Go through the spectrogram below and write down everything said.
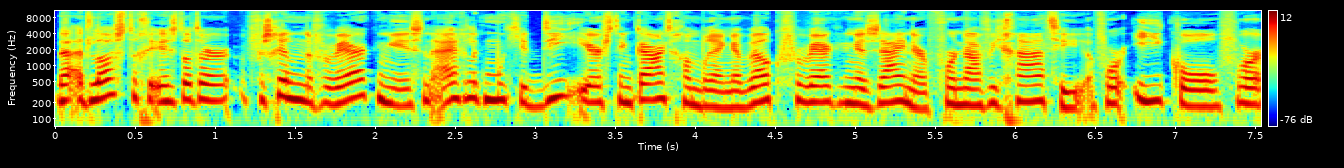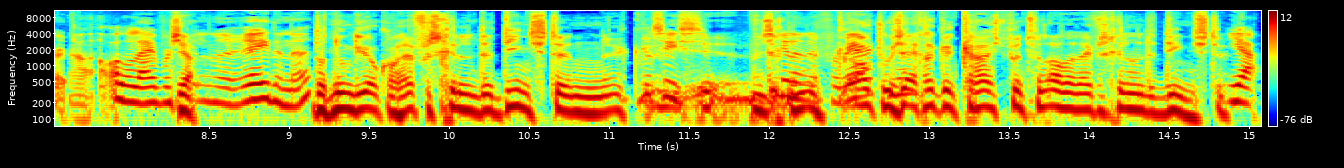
Nou, het lastige is dat er verschillende verwerkingen is. En eigenlijk moet je die eerst in kaart gaan brengen. Welke verwerkingen zijn er voor navigatie, voor e-call, voor allerlei verschillende ja, redenen? Dat noemde je ook al, hè? verschillende diensten. Precies, de, verschillende de, verwerkingen. Auto is eigenlijk een kruispunt van allerlei verschillende diensten. Ja,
